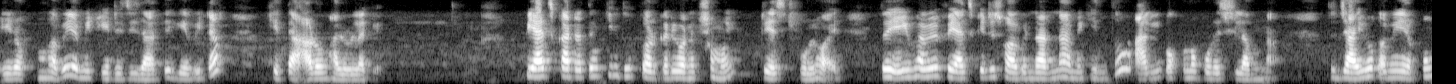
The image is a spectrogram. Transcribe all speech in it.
এরকমভাবে আমি কেটেছি যাতে গ্রেভিটা খেতে আরও ভালো লাগে। পেঁয়াজ কাটাতেও কিন্তু তরকারি অনেক সময় টেস্টফুল হয়। তো এইভাবে পেঁয়াজ কেটে সয়াবিন রান্না আমি কিন্তু আগে কখনো করেছিলাম না। তো যাই হোক, আমি এরকম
